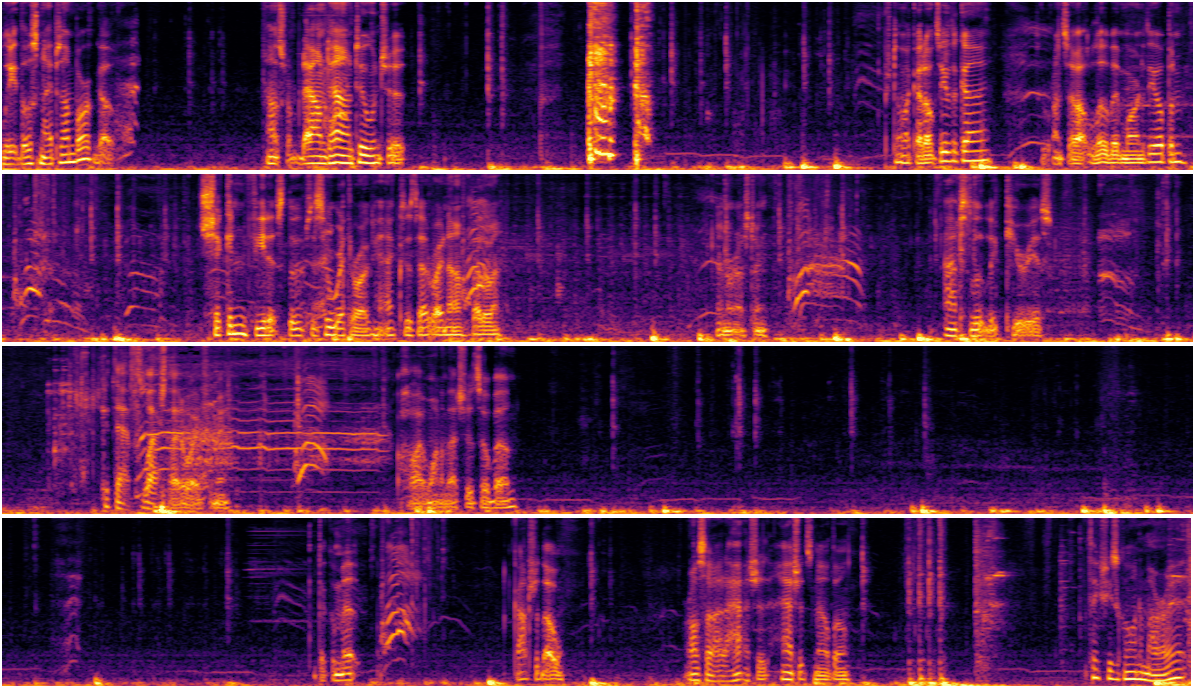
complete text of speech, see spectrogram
Lead those snipes on board, go. I was from downtown too and shit. Pretend like I don't see the guy. So runs out a little bit more into the open. Chicken fetus loops is who we're throwing hacks at right now, by the way. Interesting. Absolutely curious. Get that flashlight away from me. Oh, I wanted that shit so bad. The commit. Gotcha though. We're also out of hatchet hatchets now though. I think she's going to my right.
